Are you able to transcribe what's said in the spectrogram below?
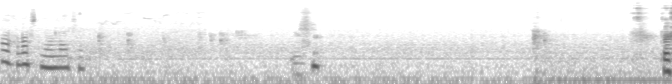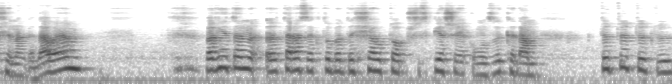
Ach, rośnie lesie. To się nagadałem. Pewnie ten, teraz jak to będę siał, to przyspieszę jaką muzykę dam. Tu, tu, tu, tu,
